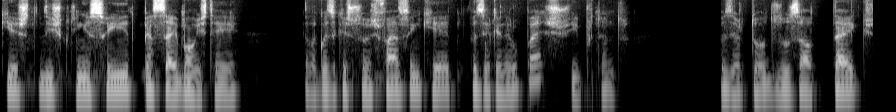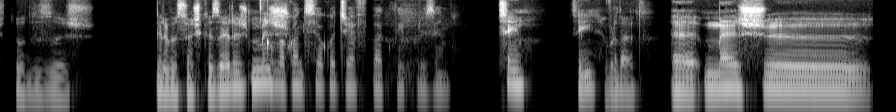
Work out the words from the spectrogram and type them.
que, este disco tinha saído, pensei, bom, isto é aquela coisa que as pessoas fazem que é fazer render o peixe e portanto fazer todos os outtakes, todas as gravações caseiras, mas... Como aconteceu com o Jeff Buckley, por exemplo. Sim, sim, é verdade. Uh, mas... Uh,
